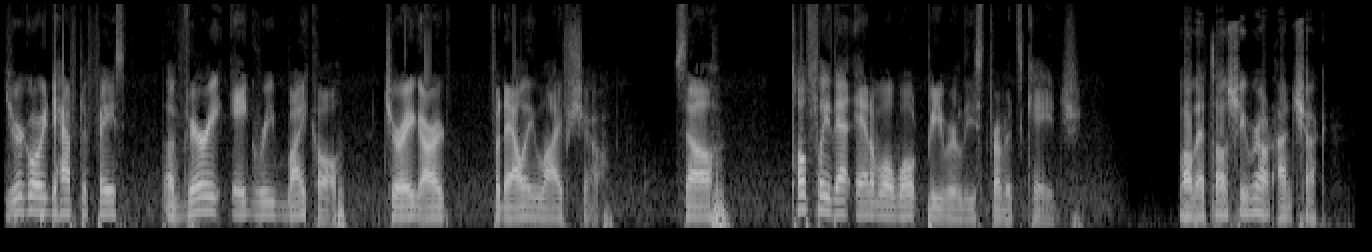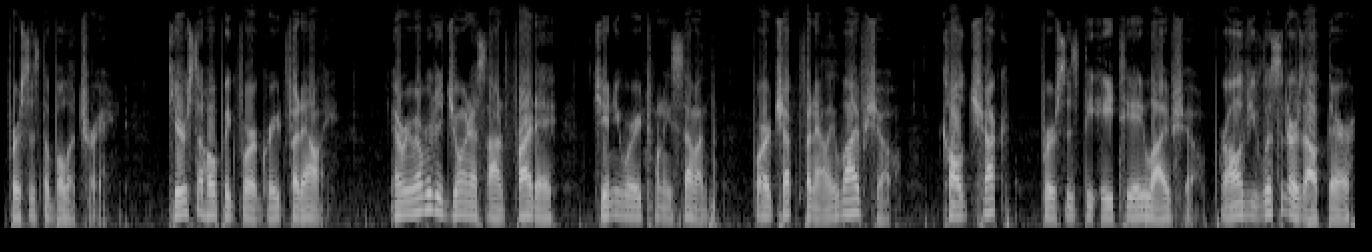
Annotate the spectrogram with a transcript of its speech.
you're going to have to face a very angry Michael during our finale live show. So hopefully that animal won't be released from its cage. Well, that's all she wrote on Chuck versus the Bullet Train. Here's to hoping for a great finale. And remember to join us on Friday, January 27th, for our Chuck finale live show called Chuck versus the ATA live show. For all of you listeners out there,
